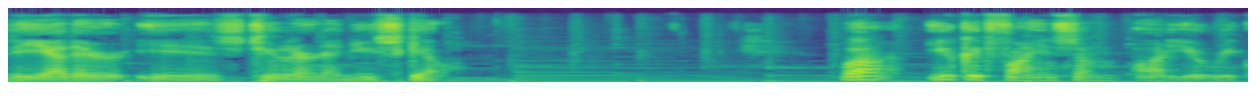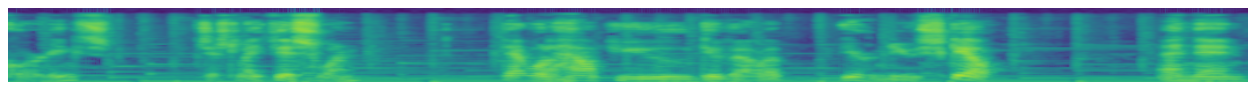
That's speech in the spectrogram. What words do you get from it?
the other is to learn a new skill. Well, you could find some audio recordings, just like this one, that will help you develop your new skill. And then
